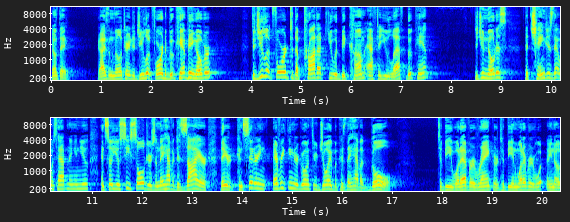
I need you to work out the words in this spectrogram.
don't they? Guys in the military, did you look forward to boot camp being over? Did you look forward to the product you would become after you left boot camp? Did you notice the changes that was happening in you? And so you'll see soldiers and they have a desire. They're considering everything they're going through joy because they have a goal to be whatever rank or to be in whatever you know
